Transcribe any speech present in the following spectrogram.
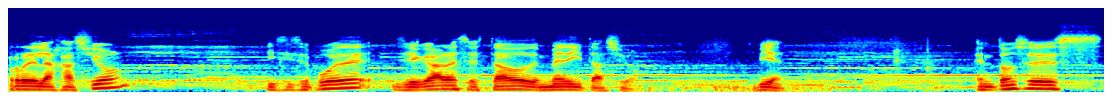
relajación, y si se puede, llegar a ese estado de meditación. Bien. Entonces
